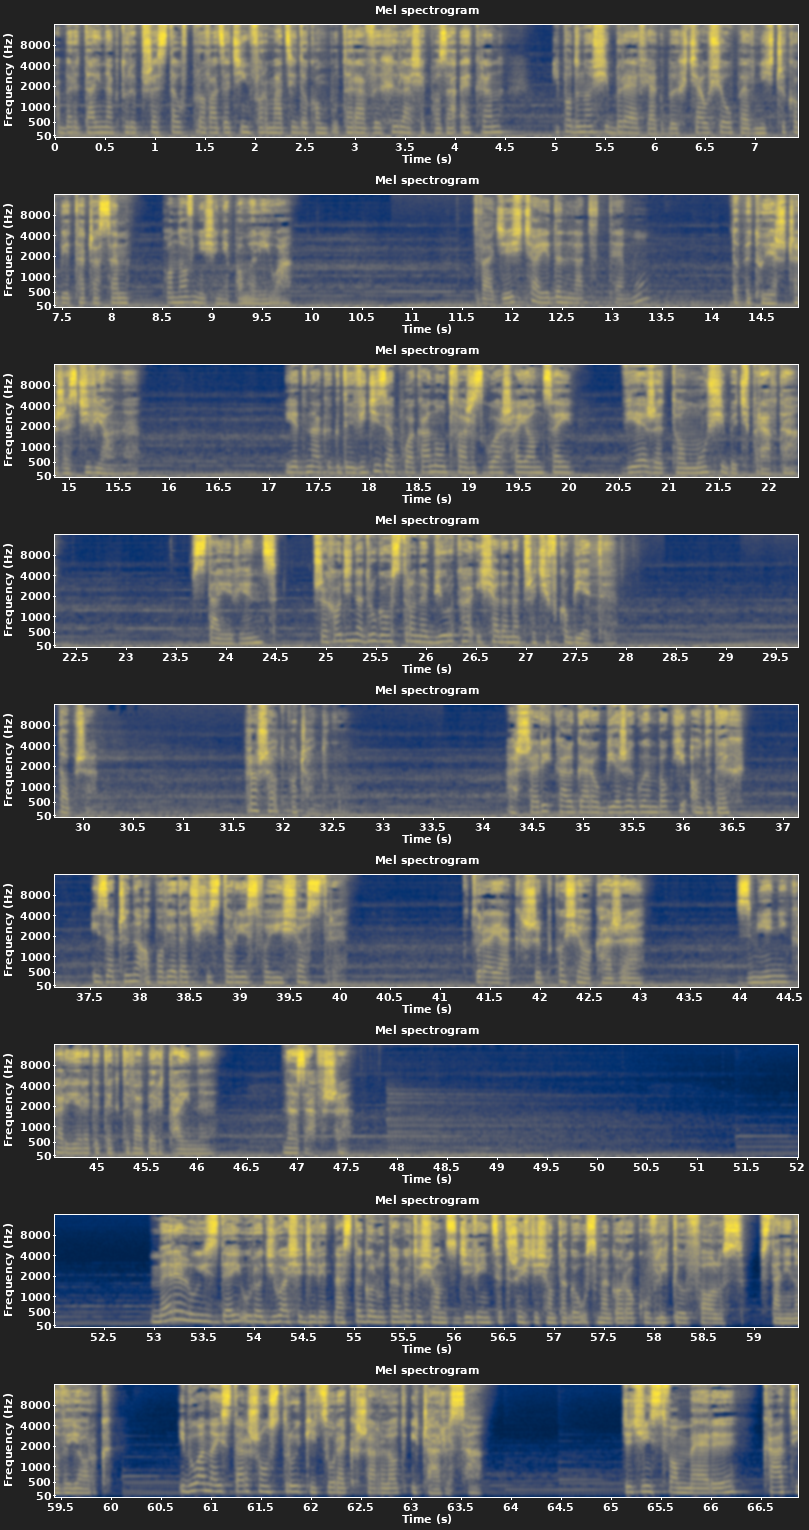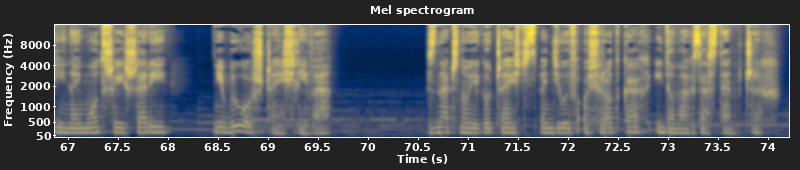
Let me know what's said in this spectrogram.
a Bertajna, który przestał wprowadzać informacje do komputera, wychyla się poza ekran i podnosi brew, jakby chciał się upewnić, czy kobieta czasem ponownie się nie pomyliła. 21 lat temu? Dopytuje szczerze zdziwiony. Jednak gdy widzi zapłakaną twarz zgłaszającej, wie, że to musi być prawda. Wstaje więc, przechodzi na drugą stronę biurka i siada naprzeciw kobiety. Dobrze. Proszę od początku. A Sherry Calgaro bierze głęboki oddech i zaczyna opowiadać historię swojej siostry – która jak szybko się okaże, zmieni karierę detektywa Bertajny na zawsze. Mary Louise Day urodziła się 19 lutego 1968 roku w Little Falls w stanie Nowy Jork i była najstarszą z trójki córek Charlotte i Charlesa. Dzieciństwo Mary, Katy i najmłodszej Sherry nie było szczęśliwe. Znaczną jego część spędziły w ośrodkach i domach zastępczych.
